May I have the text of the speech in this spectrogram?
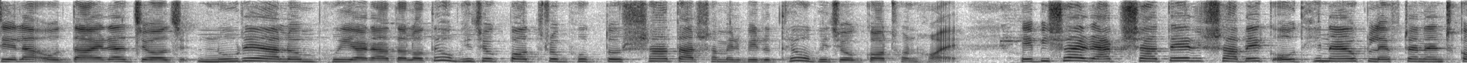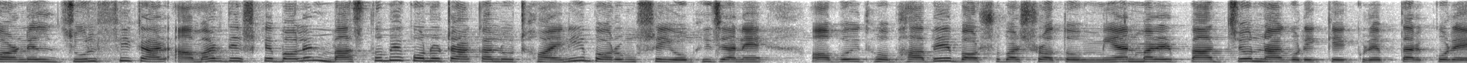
জেলা ও দায়রা জজ নূরে আলম ভুইয়ার আদালতে অভিযোগপত্রভুক্ত সাত আসামির বিরুদ্ধে অভিযোগ গঠন হয়। এ বিষয়ে র্যাব সাতের সাবেক অধিনায়ক লেফটেন্যান্ট কর্নেল জুলফিকার আমার দেশকে বলেন, বাস্তবে কোনো টাকা লুট হয়নি, বরং সেই অভিযানে অবৈধভাবে বসবাসরত মিয়ানমারের পাঁচজন নাগরিককে গ্রেপ্তার করে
